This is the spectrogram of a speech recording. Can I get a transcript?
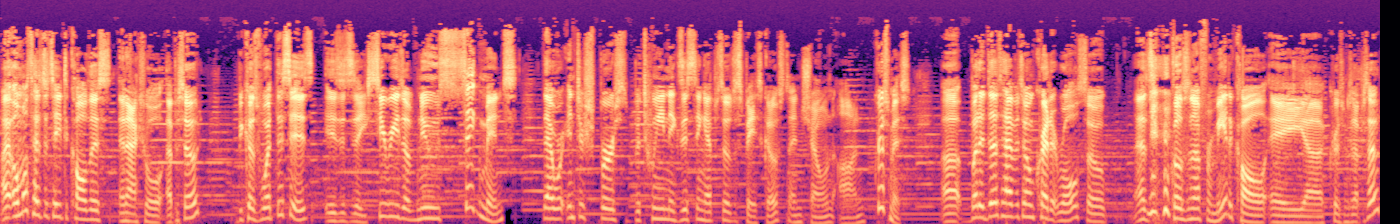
I almost hesitate to call this an actual episode because what this is is it's a series of new segments that were interspersed between existing episodes of Space Ghost and shown on Christmas. Uh, but it does have its own credit roll, so that's close enough for me to call a uh, Christmas episode.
